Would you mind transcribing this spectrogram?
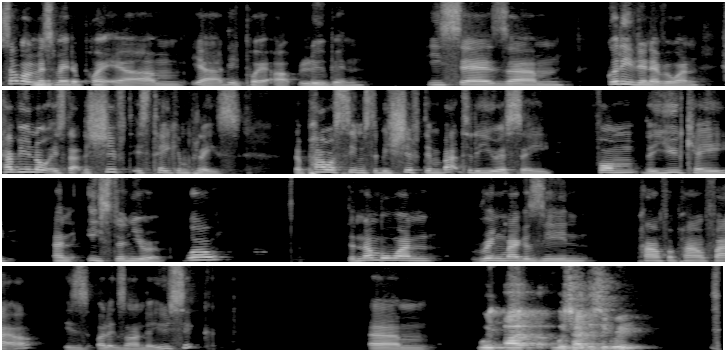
Someone just made a point here. Um, yeah, I did put it up. Lubin. He says, um, Good evening, everyone. Have you noticed that the shift is taking place? The power seems to be shifting back to the USA from the UK and Eastern Europe. Well, the number one ring magazine pound for pound fighter is Alexander Usyk. Um, Which I, which I disagree.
